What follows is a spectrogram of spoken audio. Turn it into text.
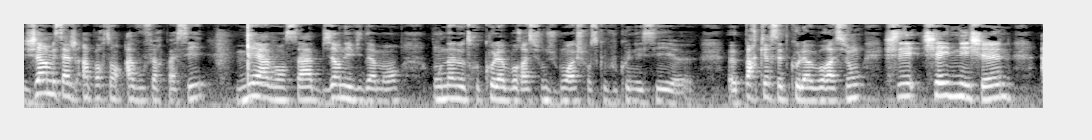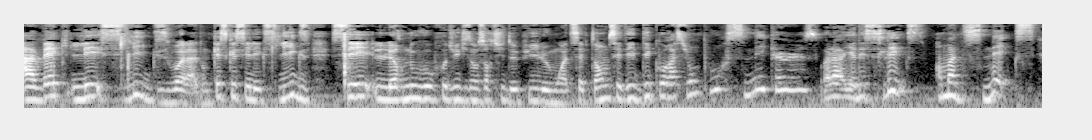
j'ai un message important à vous faire passer. Mais avant ça, bien évidemment, on a notre collaboration du mois. Je pense que vous connaissez euh, euh, par cœur cette collaboration chez Chain Nation avec les Sligs. Voilà, donc qu'est-ce que c'est les Sligs C'est leur nouveau produit qu'ils ont sorti depuis le mois de septembre. C'est des décorations pour sneakers. Voilà, il y a des Sligs en mode snakes.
